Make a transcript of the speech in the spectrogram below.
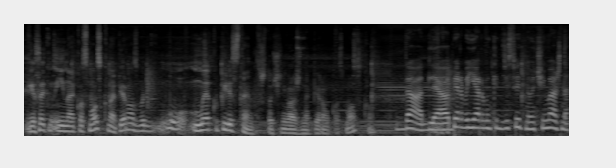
И, кстати, и на Cosmoscow на первом были... Ну, мы купили стенд, что очень важно, на первом Cosmoscow. Да, для первой ярмарки действительно очень важно.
